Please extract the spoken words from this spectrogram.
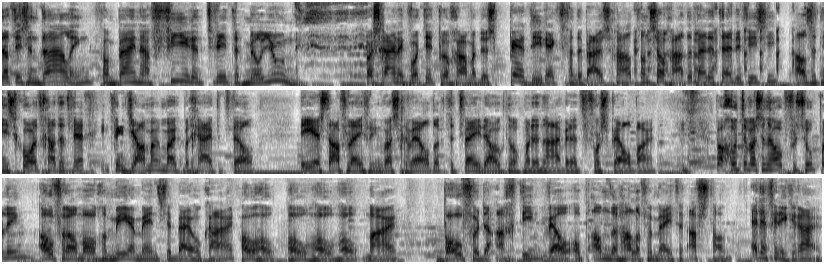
Dat is een daling van bijna 24 miljoen. Waarschijnlijk wordt dit programma dus per direct van de buis gehaald. Want zo gaat het bij de televisie. Als het niet scoort, gaat het weg. Ik vind het jammer, maar ik begrijp het wel. De eerste aflevering was geweldig. De tweede ook nog, maar daarna werd het voorspelbaar. Maar goed, er was een hoop versoepeling. Overal mogen meer mensen bij elkaar. Ho, ho, ho, ho, ho. Maar boven de 18 wel op anderhalve meter afstand. En dat vind ik raar.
